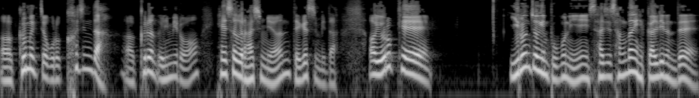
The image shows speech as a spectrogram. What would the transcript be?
어, 금액적으로 커진다 어, 그런 의미로 해석을 하시면 되겠습니다. 어, 요렇게 이론적인 부분이 사실 상당히 헷갈리는데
